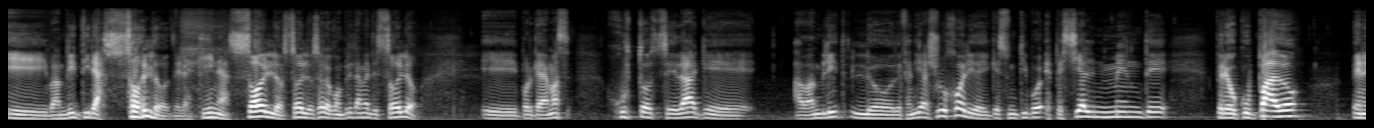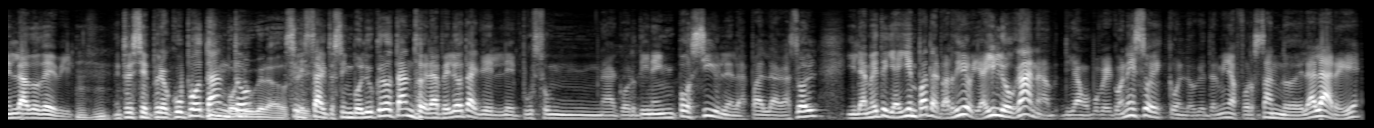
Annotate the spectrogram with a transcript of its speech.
Y Van Vliet tira solo de la esquina, solo, solo, solo, completamente solo. Eh, porque además justo se da que a Van Vliet lo defendía Drew Holiday, que es un tipo especialmente preocupado en el lado débil. Entonces se preocupó tanto. Sí. Exacto, se involucró tanto de la pelota que le puso una cortina imposible en la espalda a Gasol y la mete y ahí empata el partido y ahí lo gana, digamos, porque con eso es con lo que termina forzando de la largue.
